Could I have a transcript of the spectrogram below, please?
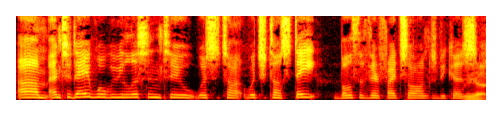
um, and today we'll be listening to Wichita, Wichita State, both of their fight songs because yeah,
